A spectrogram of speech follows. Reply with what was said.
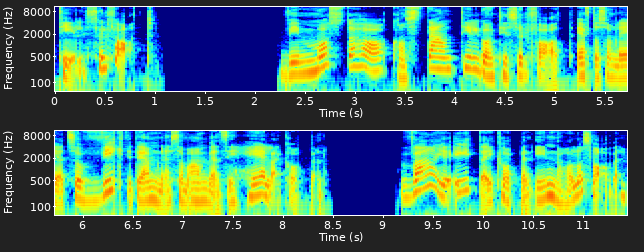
till sulfat. Vi måste ha konstant tillgång till sulfat eftersom det är ett så viktigt ämne som används i hela kroppen. Varje yta i kroppen innehåller svavel.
